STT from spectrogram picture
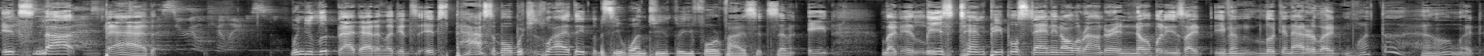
It's not bad. When you look back at it, like it's it's passable, which is why I think let me see one, two, three, four, five, six, seven, eight, like at least ten people standing all around her, and nobody's like even looking at her. Like what the hell? Like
